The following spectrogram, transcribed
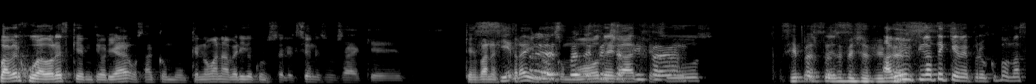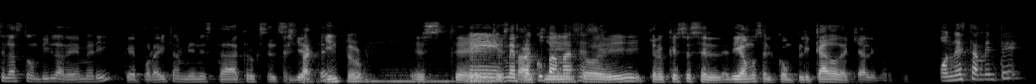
va a haber jugadores que en teoría, o sea, como que no van a haber ido con sus selecciones, o sea, que, que van a estar ahí, ¿no? Como Odegaard, FIFA. Jesús. Siempre después de Entonces, fecha FIFA. A mí, fíjate que me preocupa más el Aston Villa de Emery, que por ahí también está, creo que es el Está siguiente. quinto. Este, Sí, que me está preocupa más ese. Y creo que ese es el, digamos, el complicado de aquí a Liverpool. Honestamente,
